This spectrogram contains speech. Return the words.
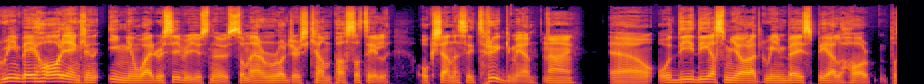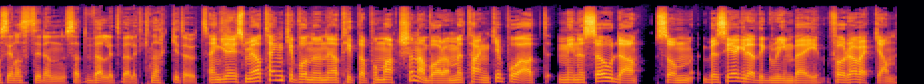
Green Bay har egentligen ingen wide receiver just nu som Aaron Rodgers kan passa till och känna sig trygg med. Nej. Eh, och det är det som gör att Green Bays spel har på senaste tiden sett väldigt, väldigt knackigt ut. En grej som jag tänker på nu när jag tittar på matcherna bara, med tanke på att Minnesota, som besegrade Green Bay förra veckan,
